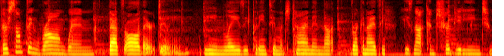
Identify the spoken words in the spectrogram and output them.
there's something wrong when that's all they're doing being lazy putting too much time in not recognizing he's not contributing to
